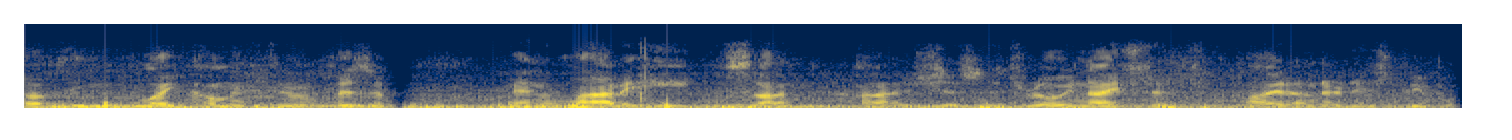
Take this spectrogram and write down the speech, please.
of the light coming through, visible, and a lot of heat, and sun. Uh, it's just it's really nice to it on there. These people.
